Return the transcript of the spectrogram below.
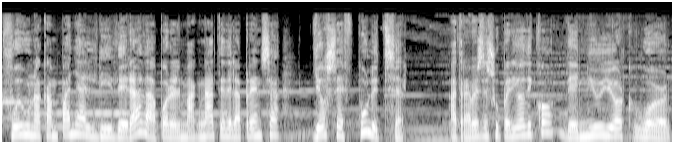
fue una campaña liderada por el magnate de la prensa Joseph Pulitzer, a través de su periódico The New York World.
